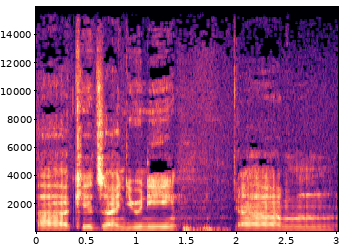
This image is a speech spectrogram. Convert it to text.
uh, kids are in uni, um,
